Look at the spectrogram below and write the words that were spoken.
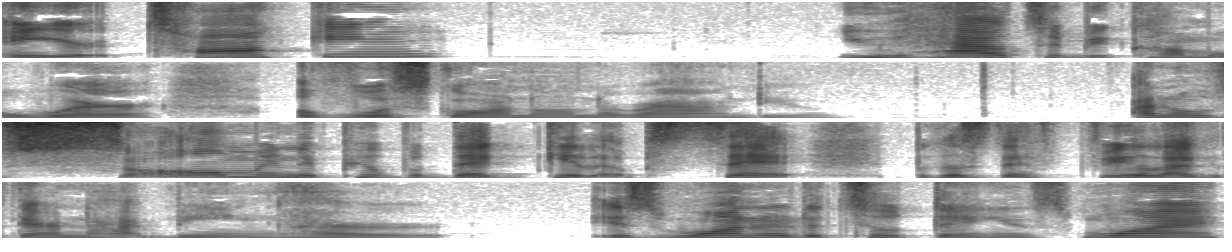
and your talking, you have to become aware of what's going on around you. I know so many people that get upset because they feel like they're not being heard. It's one of the two things. One,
